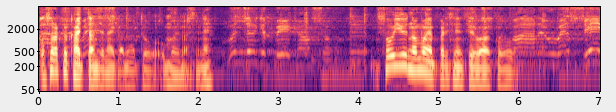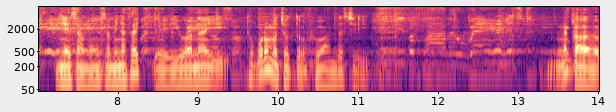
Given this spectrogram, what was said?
おそらく帰ったんじゃないかなと思いますね。そういうのもやっぱり先生はこう姉さんの演奏見なさいって言わないところもちょっと不安だしなんか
